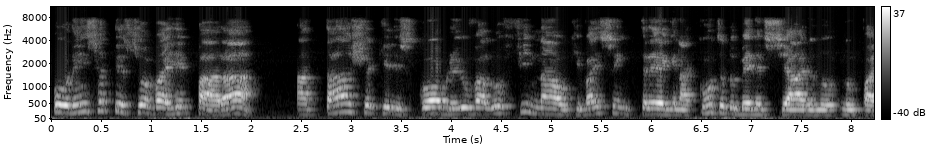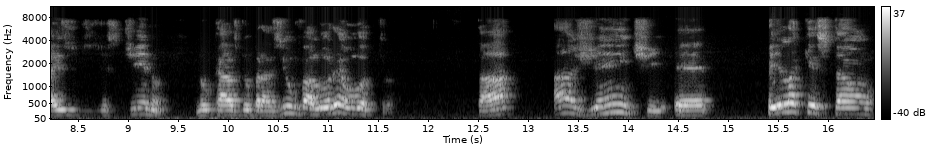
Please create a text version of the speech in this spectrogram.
porém, se a pessoa vai reparar a taxa que eles cobram e o valor final que vai ser entregue na conta do beneficiário no, no país de destino, no caso do Brasil, o valor é outro. Tá? A gente, é, pela questão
